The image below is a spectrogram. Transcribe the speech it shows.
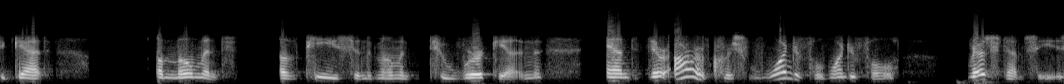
to get a moment of peace and a moment to work in. And there are, of course, wonderful, wonderful residencies,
